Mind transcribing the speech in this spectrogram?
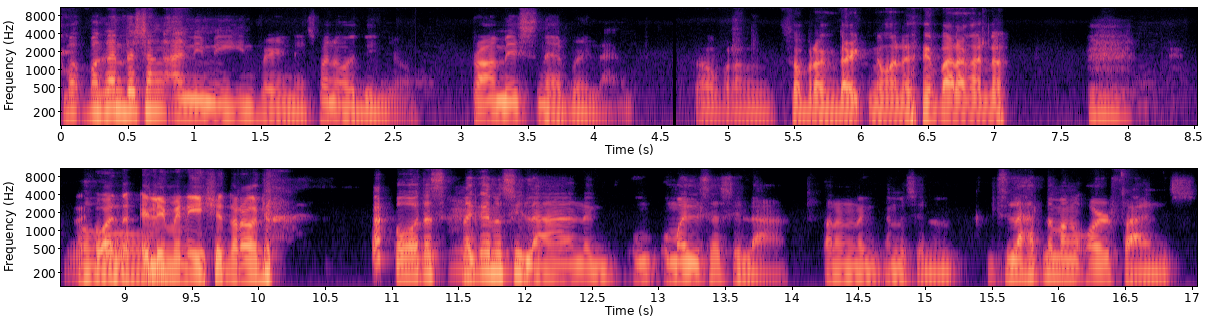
Ma- maganda siyang anime in fairness. Panoodin nyo. Promise Neverland. Sobrang, sobrang dark nung ano, parang ano, Oo. one elimination round. Oo, tapos nag-ano sila, nag um- umalsa sila. Parang nag-ano sila. Lahat ng mga orphans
